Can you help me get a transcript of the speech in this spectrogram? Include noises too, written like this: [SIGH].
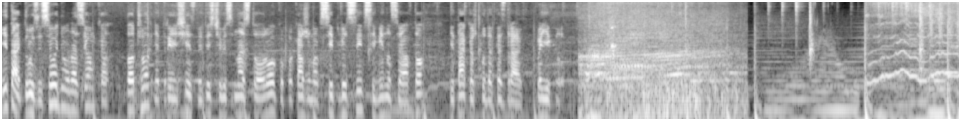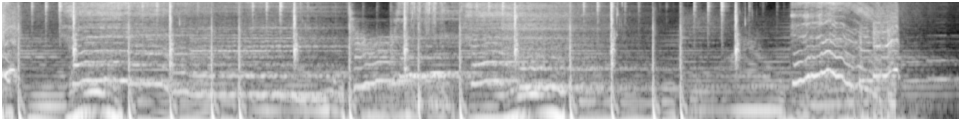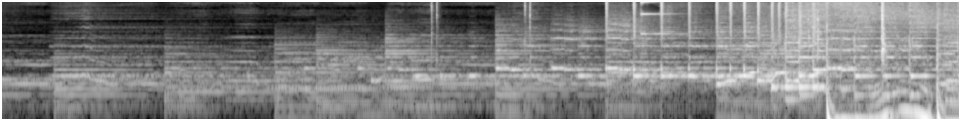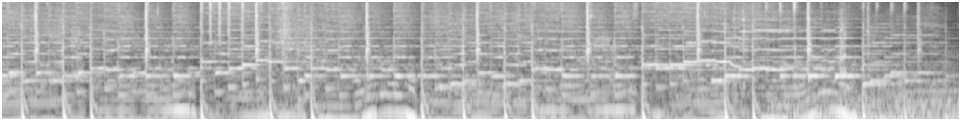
І так, друзі, сьогодні у нас зйомка Journey 3.6 2018 року. Покажемо всі плюси, всі мінуси авто. І також буде тест-драйв. Поїхали!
